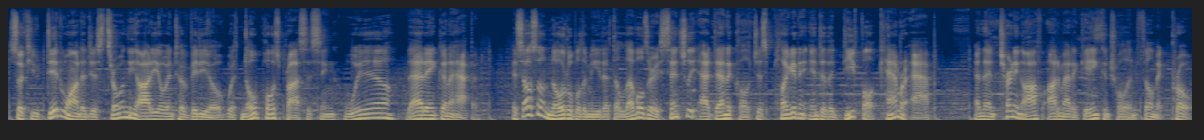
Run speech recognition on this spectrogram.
So if you did want to just throw in the audio into a video with no post-processing, well, that ain't gonna happen. It's also notable to me that the levels are essentially identical just plugging it into the default camera app and then turning off automatic gain control in Filmic Pro.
